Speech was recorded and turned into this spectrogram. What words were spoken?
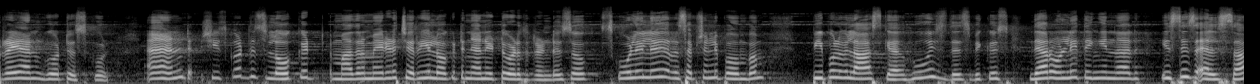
pray and go to school and she's got this locket mother മേരിയുടെ ചെറിയ ലോക്കറ്റ് ഞാൻ ഇട്ട് കൊടുത്തിട്ടുണ്ട് സോ സ്കൂളിൽ റിസപ്ഷനിൽ പോകുമ്പം people will ask her, who is this? Because they are only thinking that, is this Elsa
